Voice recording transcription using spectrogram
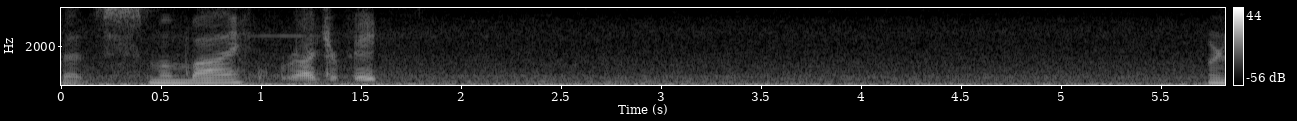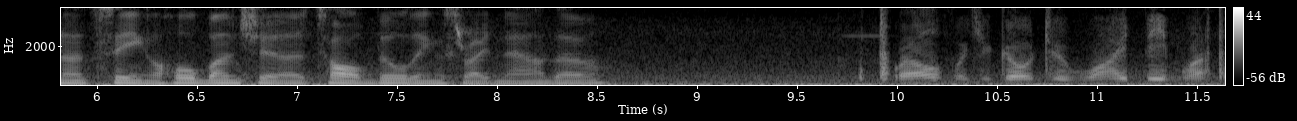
that's Mumbai. Roger, Pete. We're not seeing a whole bunch of tall buildings right now, though. 12, would you go to wide beam width?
